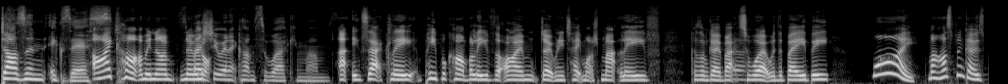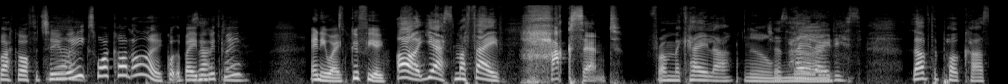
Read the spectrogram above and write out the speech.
doesn't exist. I can't. I mean, I'm no, not especially when it comes to working mums. Uh, exactly. People can't believe that I'm don't really take much mat leave because I'm going back to work with the baby. Why? My husband goes back after two Yeah. weeks. Why can't I? Got the baby with me. Anyway, good for you. Oh yes, my fave accent from Michaela. Oh, says, no. "Hey ladies, Love the podcast.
